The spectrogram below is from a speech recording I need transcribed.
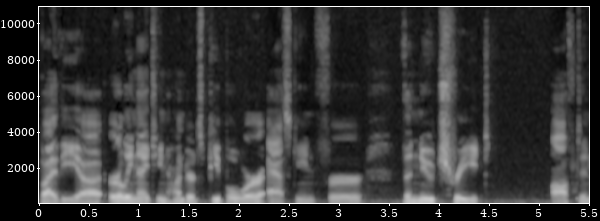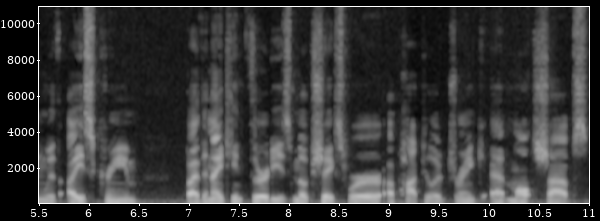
By the uh, early 1900s, people were asking for the new treat, often with ice cream. By the 1930s, milkshakes were a popular drink at malt shops,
